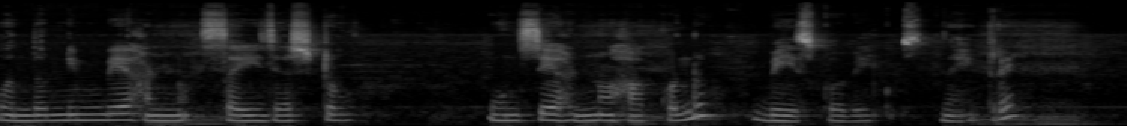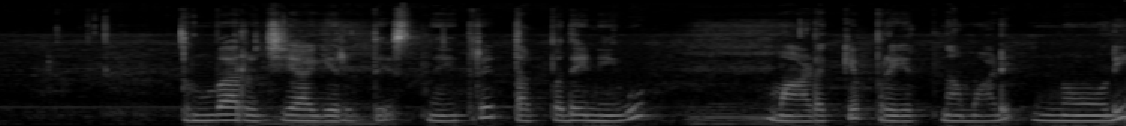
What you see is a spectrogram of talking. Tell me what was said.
ಒಂದು ನಿಂಬೆ ಹಣ್ಣು ಸೈಜಷ್ಟು ಹುಣಸೆ ಹಣ್ಣು ಹಾಕ್ಕೊಂಡು ಬೇಯಿಸ್ಕೋಬೇಕು ಸ್ನೇಹಿತರೆ, ತುಂಬ ರುಚಿಯಾಗಿರುತ್ತೆ. ಸ್ನೇಹಿತರೆ, ತಪ್ಪದೆ ನೀವು ಮಾಡೋಕ್ಕೆ ಪ್ರಯತ್ನ ಮಾಡಿ, ನೋಡಿ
